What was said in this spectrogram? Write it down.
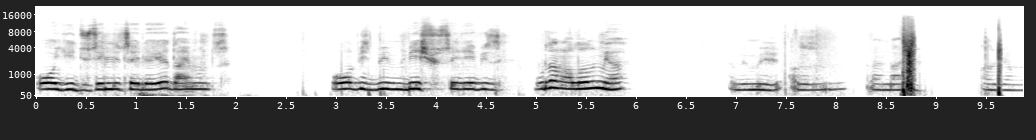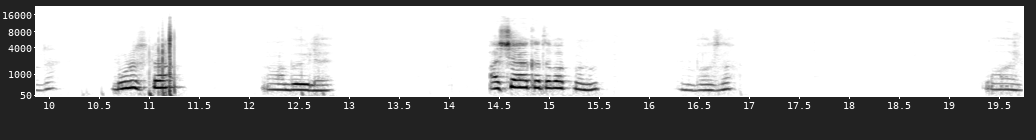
o 750 TL'ye diamond o biz 1500 TL'ye biz buradan alalım ya. 1500 alalım. Ben daha alacağım burada. Burası da ama böyle. Aşağıya kata bakmadım. En fazla. Vay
